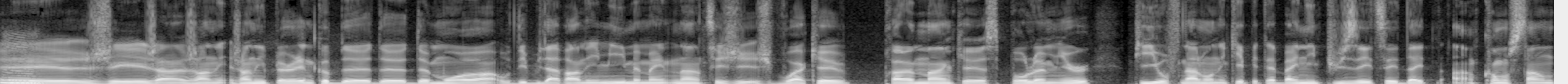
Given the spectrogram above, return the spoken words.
Euh, j'ai- J'en ai, pleuré une couple de, de- de mois au début de la pandémie, mais maintenant, tu sais, j'ai- je vois que probablement que c'est pour le mieux. Puis au final, mon équipe était bien épuisée, tu sais, d'être en constant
